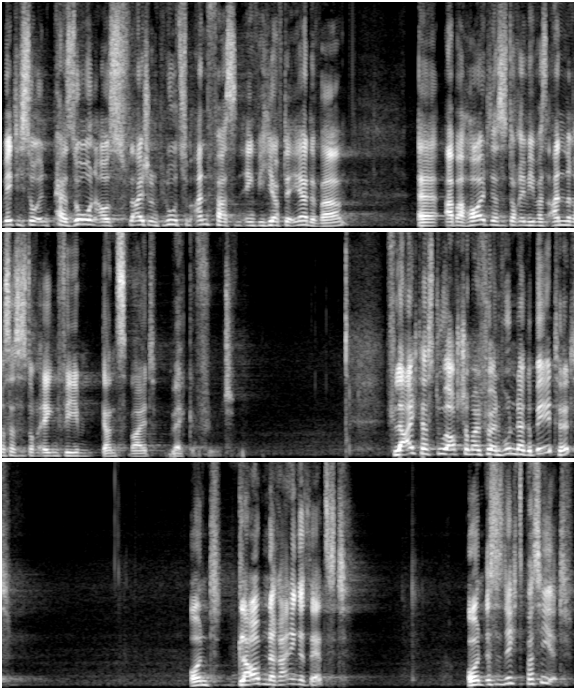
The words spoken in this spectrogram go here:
wirklich so in Person aus Fleisch und Blut zum Anfassen irgendwie hier auf der Erde war. Äh, aber heute, das ist doch irgendwie was anderes, das ist doch irgendwie ganz weit weggefühlt. Vielleicht hast du auch schon mal für ein Wunder gebetet und Glauben da reingesetzt und es ist nichts passiert.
